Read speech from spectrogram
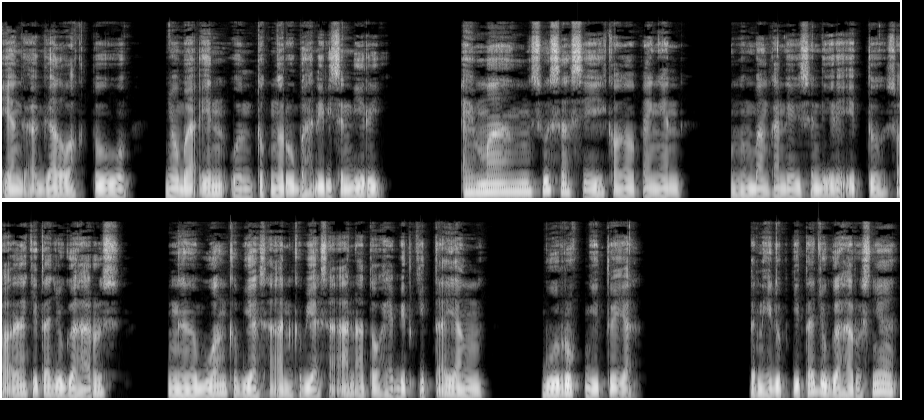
yang gagal waktu nyobain untuk ngerubah diri sendiri. Emang susah sih kalau pengen mengembangkan diri sendiri itu, soalnya kita juga harus ngebuang kebiasaan-kebiasaan atau habit kita yang buruk gitu ya. Dan hidup kita juga harusnya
